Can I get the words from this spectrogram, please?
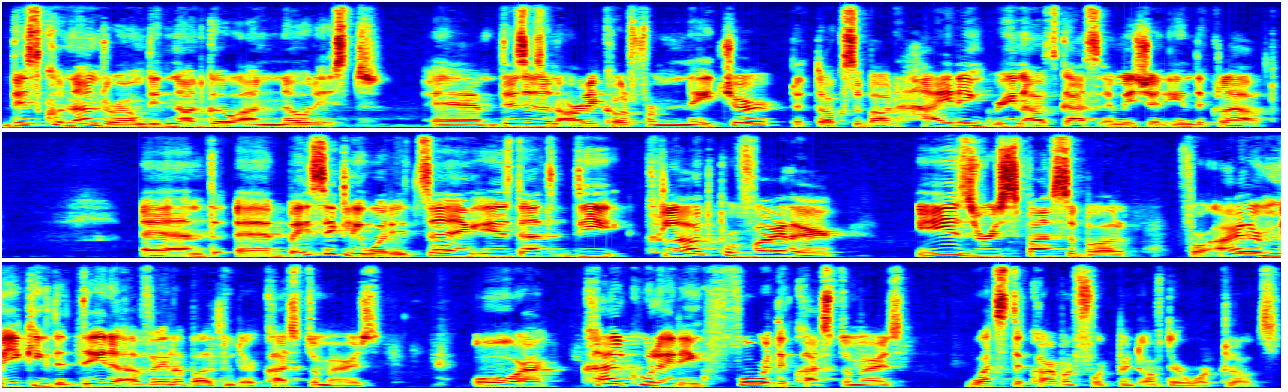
This conundrum did not go unnoticed um, this is an article from Nature that talks about hiding greenhouse gas emission in the cloud. And uh, basically, what it's saying is that the cloud provider is responsible for either making the data available to their customers or calculating for the customers what's the carbon footprint of their workloads.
